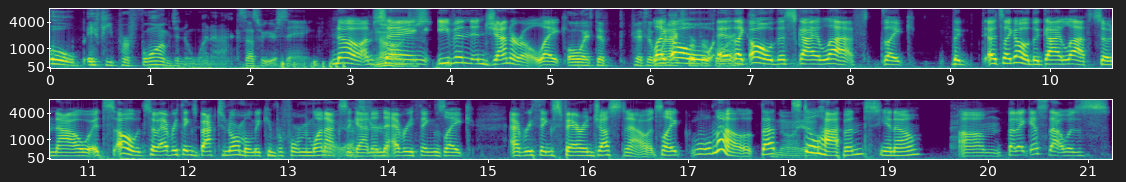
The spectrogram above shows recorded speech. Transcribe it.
oh, if he performed in a one act, that's what you're saying. no, I'm saying just- even in general, like, Oh, if the if the like one acts were oh, eh, performed. like oh, this guy left, like. The, it's like oh the guy left so now it's oh so everything's back to normal we can perform in one acts that's again and true. everything's like everything's fair and just now it's like well no that No, still happened you know um but i guess that was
